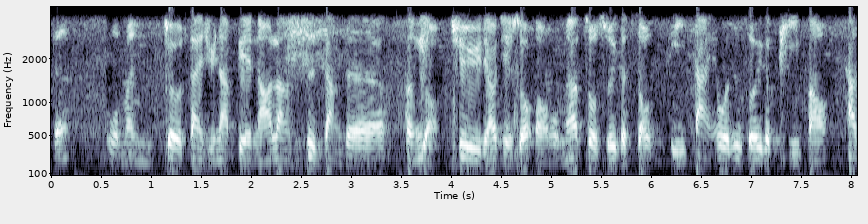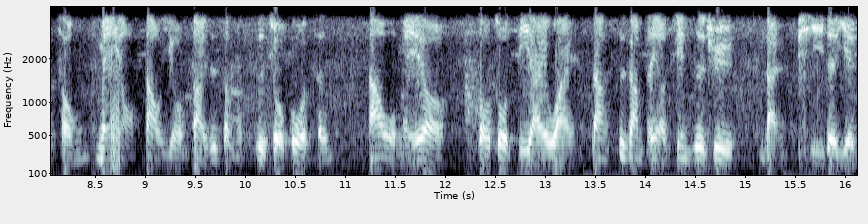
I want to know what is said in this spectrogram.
的。我们就带去那边，然后让视障的朋友去了解说，哦，我们要做出一个手提袋，或者是说一个皮包，它从没有到有，到底是怎么制作过程？然后我们也有手做 DIY，让视障朋友亲自去染皮的颜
